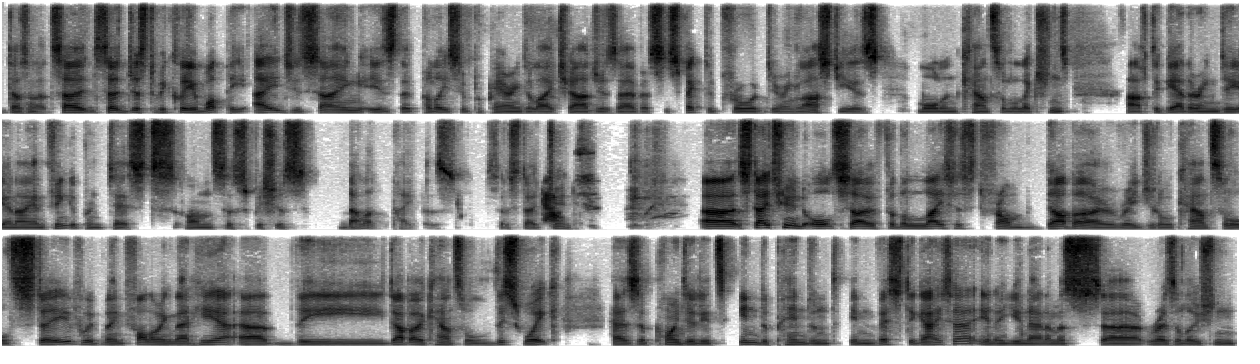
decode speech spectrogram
doesn't it? So, so just to be clear, what the Age is saying is that police are preparing to lay charges over suspected fraud during last year's Moreland Council elections after gathering DNA and fingerprint tests on suspicious ballot papers. So stay tuned. Uh, stay tuned also for the latest from Dubbo Regional Council. Steve, we've been following that here. Uh, the Dubbo Council this week has appointed its independent investigator in a unanimous uh, resolution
